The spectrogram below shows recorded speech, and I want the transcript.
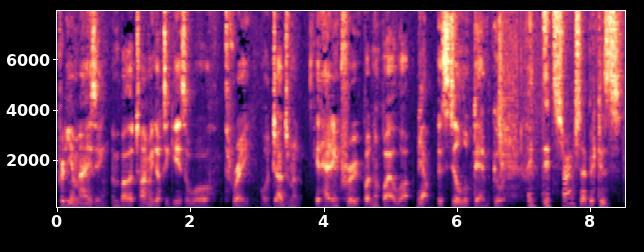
pretty amazing, and by the time we got to Gears of War 3, or Judgment, it had improved, but not by a lot. Yeah. It still looked damn good. It, it's strange though because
